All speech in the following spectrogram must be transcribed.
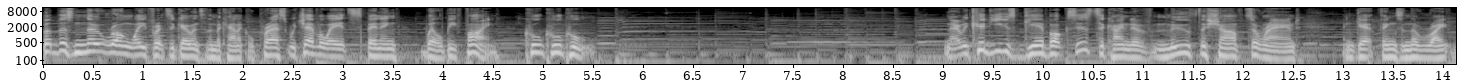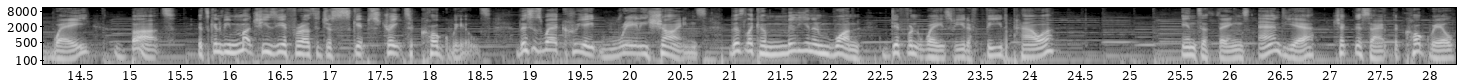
But there's no wrong way for it to go into the mechanical press, whichever way it's spinning will be fine. Cool, cool, cool. Now we could use gearboxes to kind of move the shafts around and get things in the right way, but it's going to be much easier for us to just skip straight to cogwheels. This is where Create really shines. There's like a million and one different ways for you to feed power into things, and yeah, check this out, the cogwheel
